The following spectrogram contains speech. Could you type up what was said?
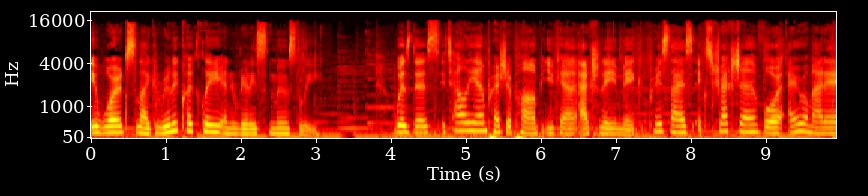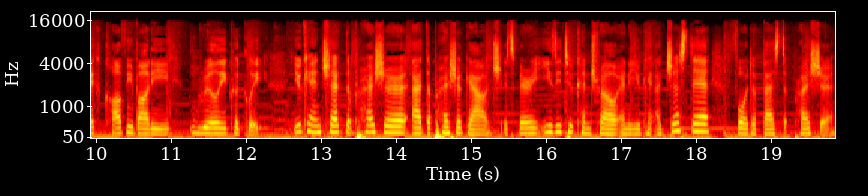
It works like really quickly and really smoothly. With this Italian pressure pump, you can actually make precise extraction for aromatic coffee body really quickly. You can check the pressure at the pressure gauge. It's very easy to control and you can adjust it for the best pressure.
